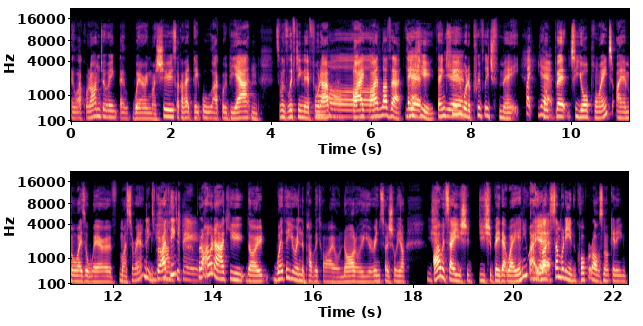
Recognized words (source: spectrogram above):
they like what I'm doing, they're wearing my shoes. Like I've had people like we'd be out and someone's lifting their foot up. I I love that. Thank Yeah. you, thank Yeah. you. What a privilege for me. but yeah, But, but to your point, I am always aware of my surroundings. you but I think to be. but I would argue, though, whether you're in the public eye or not, or you're in social, you know, You I would say you should you should be that way anyway. Yeah. Like somebody in a corporate role is not getting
